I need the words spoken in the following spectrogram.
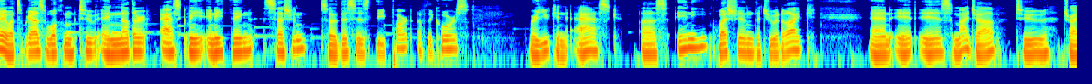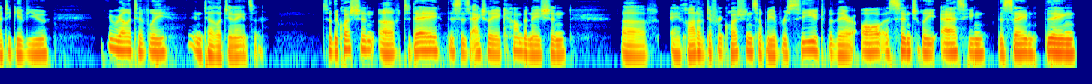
Hey, what's up, guys? Welcome to another Ask Me Anything session. So, this is the part of the course where you can ask us any question that you would like, and it is my job to try to give you a relatively intelligent answer. So, the question of today this is actually a combination of a lot of different questions that we have received, but they're all essentially asking the same thing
